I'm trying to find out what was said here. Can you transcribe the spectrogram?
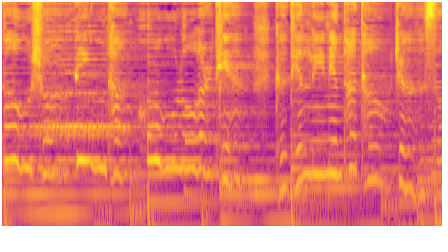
都说冰糖葫芦儿甜，可甜里面它透着酸。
